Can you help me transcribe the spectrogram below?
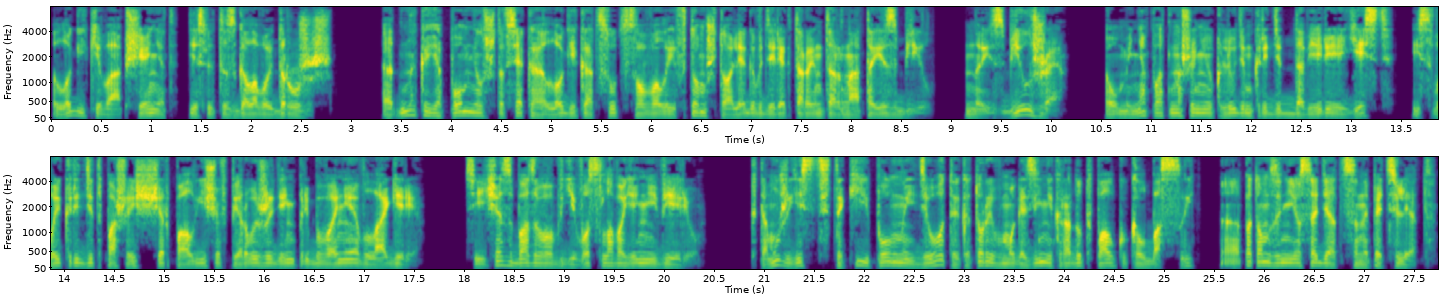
логики вообще нет, если ты с головой дружишь. Однако я помнил, что всякая логика отсутствовала и в том, что Олегов директора интерната избил. Но избил же. А у меня по отношению к людям кредит доверия есть, и свой кредит Паша исчерпал еще в первый же день пребывания в лагере. Сейчас базово в его слова я не верю. К тому же есть такие полные идиоты, которые в магазине крадут палку колбасы, а потом за нее садятся на пять лет.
